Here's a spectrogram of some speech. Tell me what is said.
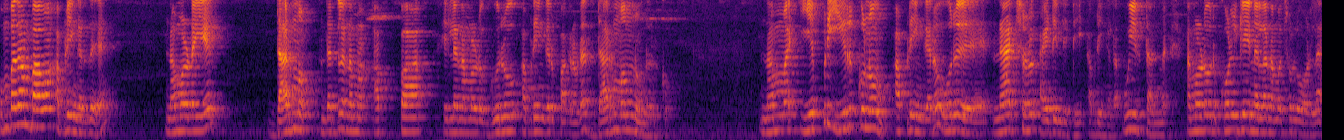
ஒன்பதாம் பாவம் அப்படிங்கிறது நம்மளுடைய தர்மம். இந்த இடத்துல நம்ம அப்பா இல்லை நம்மளோட குரு அப்படிங்கிற பார்க்குற விட தர்மம்னு ஒன்று இருக்கும். நம்ம எப்படி இருக்கணும் அப்படிங்கிற ஒரு நேச்சுரல் ஐடென்டிட்டி அப்படிங்கிற உயிர் தன்மை. நம்மளோட ஒரு கொள்கைன்னு எல்லாம் நம்ம சொல்லுவோம்ல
